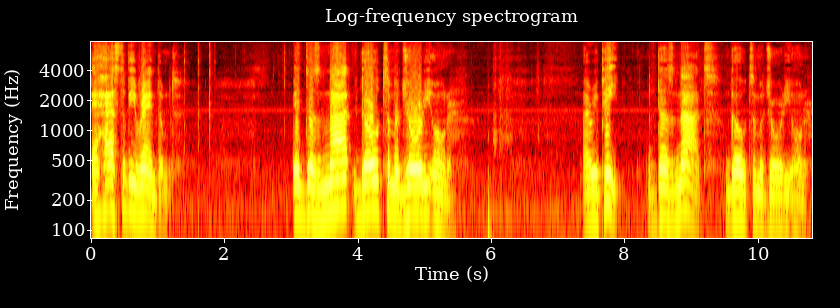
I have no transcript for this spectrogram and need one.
It has to be randomed. It does not go to majority owner. I repeat, does not go to majority owner.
